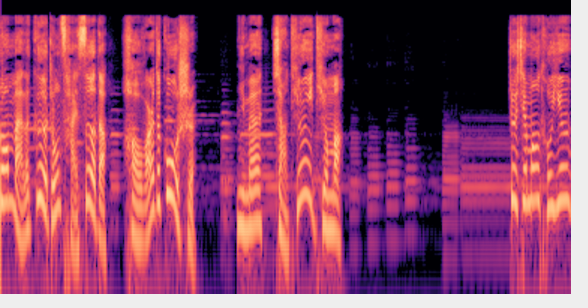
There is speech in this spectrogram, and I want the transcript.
装满了各种彩色的好玩的故事，你们想听一听吗？这些猫头鹰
